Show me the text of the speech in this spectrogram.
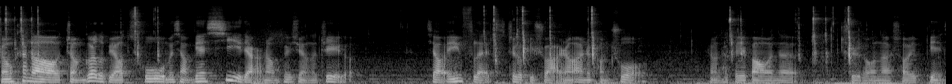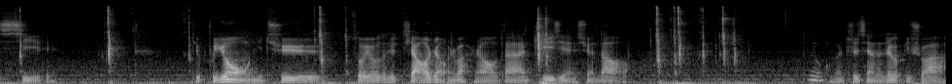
然后看到整个都比较粗，我们想变细一点，那我们可以选择这个。叫 Inflate 这个笔刷，然后按着 Control，然后它可以把我们的指头呢稍微变细一点，就不用你去左右的去调整，是吧？然后再按 G 键选到我们之前的这个笔刷。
